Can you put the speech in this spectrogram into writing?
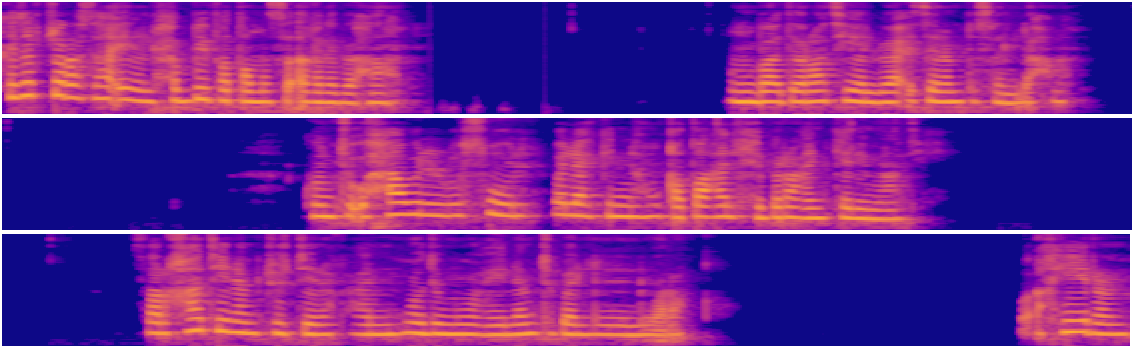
كتبت رسائل الحب فطمس أغلبها. مبادراتي البائسة لم تصل لها. كنت أحاول الوصول ولكنه قطع الحبر عن كلماتي صرخاتي لم تجد نفعا ودموعي لم تبلل الورق. وأخيرا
